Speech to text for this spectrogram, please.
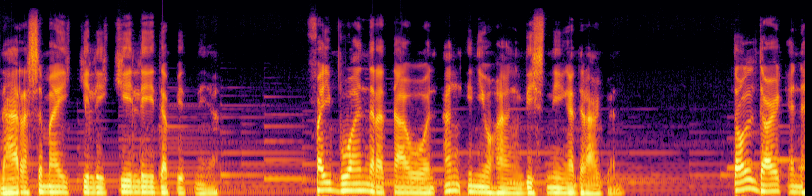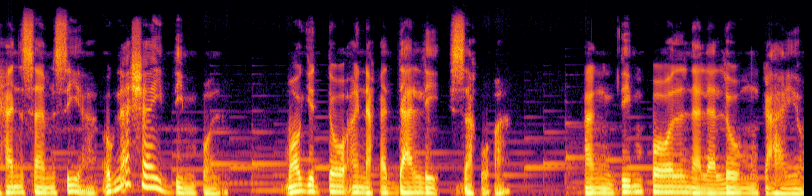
nara sa may kili-kili dapit niya. 5'1 ratawon ang inyohang Disney nga dragon tall, dark, and handsome siya, ug na siya'y dimple. Mo to ang nakadali sa kuha. Ang dimple na lalom kaayo.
